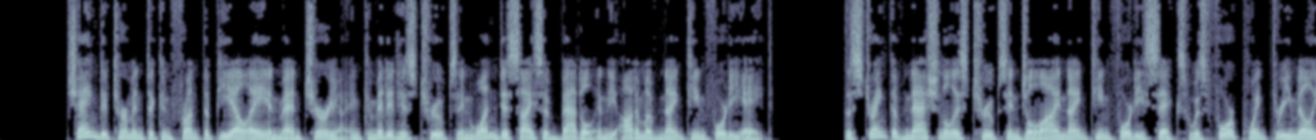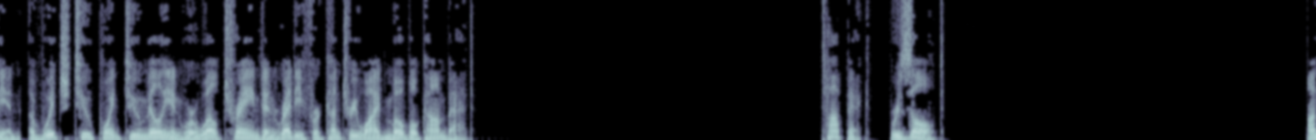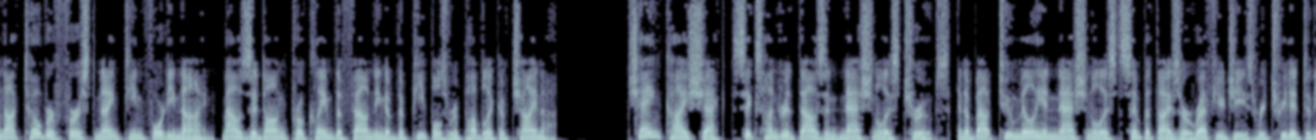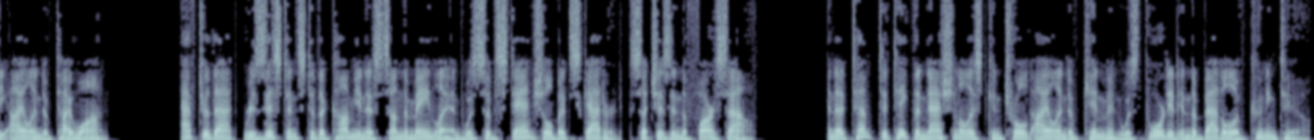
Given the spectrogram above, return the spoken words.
Chiang determined to confront the PLA in Manchuria and committed his troops in one decisive battle in the autumn of 1948. The strength of nationalist troops in July 1946 was 4.3 million, of which 2.2 million were well trained and ready for countrywide mobile combat. Result On October 1, 1949, Mao Zedong proclaimed the founding of the People's Republic of China. Chiang Kai-shek, 600,000 nationalist troops, and about 2 million nationalist sympathizer refugees retreated to the island of Taiwan. After that, resistance to the Communists on the mainland was substantial but scattered, such as in the far south. An attempt to take the nationalist-controlled island of Kinmen was thwarted in the Battle of Kuningtou.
